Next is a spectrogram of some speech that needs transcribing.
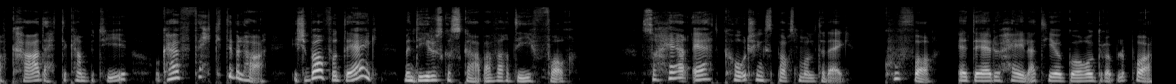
av hva dette kan bety, og hva effekt det vil ha, ikke bare for deg, men de du skal skape verdi for. Så her er et coachingspørsmål til deg. Hvorfor er det du hele tida går og grubler på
